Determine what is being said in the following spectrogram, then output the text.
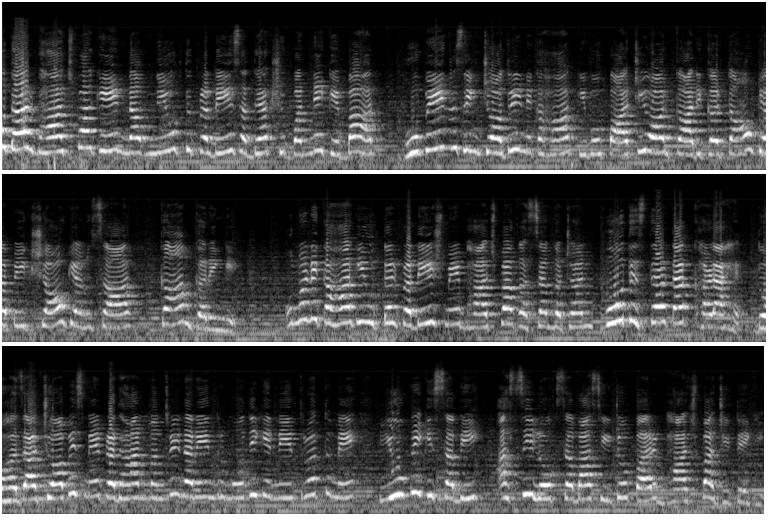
उधर भाजपा के नवनियुक्त प्रदेश अध्यक्ष बनने के बाद भूपेंद्र सिंह चौधरी ने कहा कि वो पार्टी और कार्यकर्ताओं की अपेक्षाओं के अनुसार काम करेंगे। उन्होंने कहा कि उत्तर प्रदेश में भाजपा का संगठन बूथ स्तर तक खड़ा है। 2024 में प्रधानमंत्री नरेंद्र मोदी के नेतृत्व में यूपी की सभी 80 लोकसभा सीटों पर भाजपा जीतेगी।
